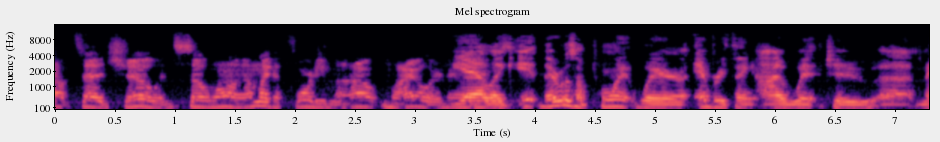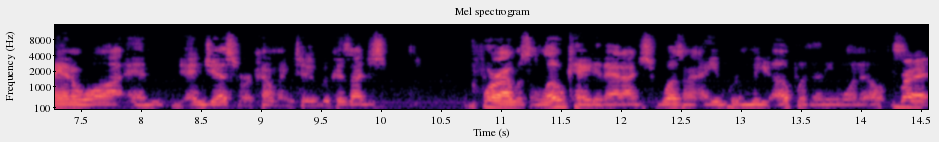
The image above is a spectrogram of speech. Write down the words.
outside show in so long. I'm like a 40 mile miler now. Yeah, like it, there was a point where everything I went to uh, Manawa and and Jess were coming to because I just where I was located at, I just wasn't able to meet up with anyone else. right.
